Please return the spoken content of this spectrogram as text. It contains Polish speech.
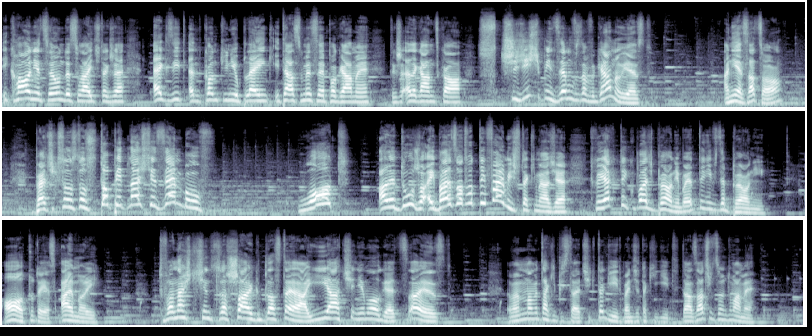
i koniec rundy, słuchajcie, także exit and continue playing i teraz my sobie pogramy, także elegancko. Z 35 zemów za wygraną jest. A nie, za co? Bracikson dostał 115 zębów! What? Ale dużo. Ej, bardzo łatwo tutaj farmić w takim razie. Tylko jak tutaj kupować bronię, bo ja tutaj nie widzę broni. O, tutaj jest Armory. 12 tysięcy za Shark Blastera. Ja cię nie mogę. Co jest? Dobra, my mamy taki pistolecik. To git, będzie taki git. Dobra, zobaczmy co my tu mamy.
